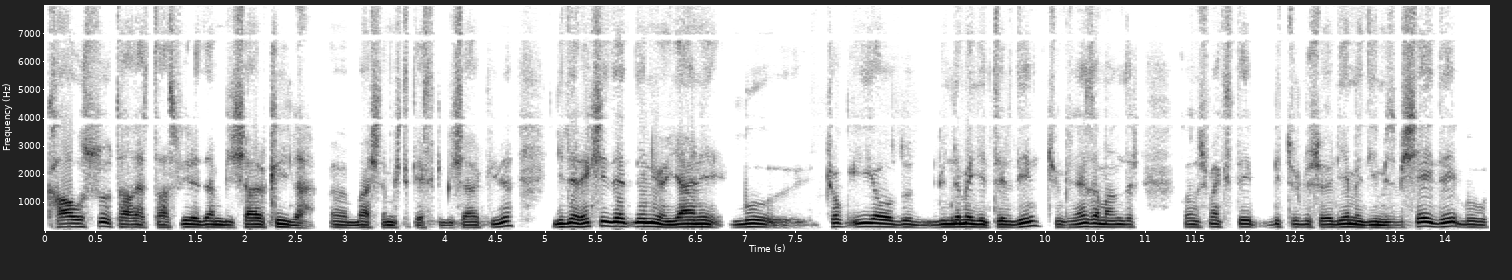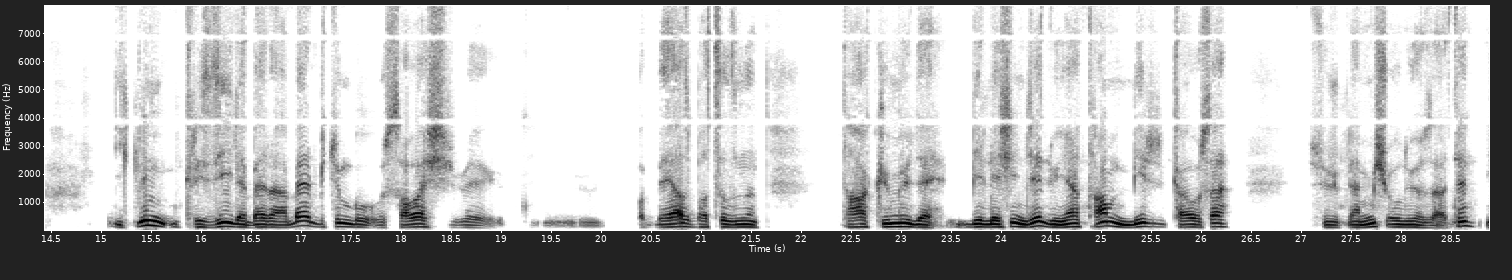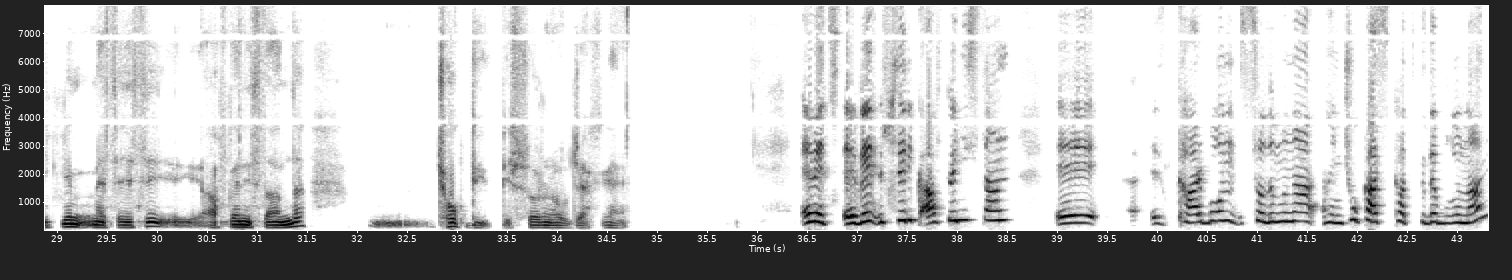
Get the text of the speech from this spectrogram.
kaosu ta tasvir eden bir şarkıyla e, başlamıştık eski bir şarkıyla. Giderek şiddetleniyor. Yani bu çok iyi oldu gündeme getirdiğin. Çünkü ne zamandır konuşmak isteyip bir türlü söyleyemediğimiz bir şeydi. Bu iklim kriziyle beraber bütün bu savaş ve beyaz batılının tahakkümü de birleşince dünya tam bir kaosa sürüklenmiş oluyor zaten. İklim meselesi e, Afganistan'da çok büyük bir sorun olacak yani. Evet e, ve üstelik Afganistan e, e, karbon salımına hani çok az katkıda bulunan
